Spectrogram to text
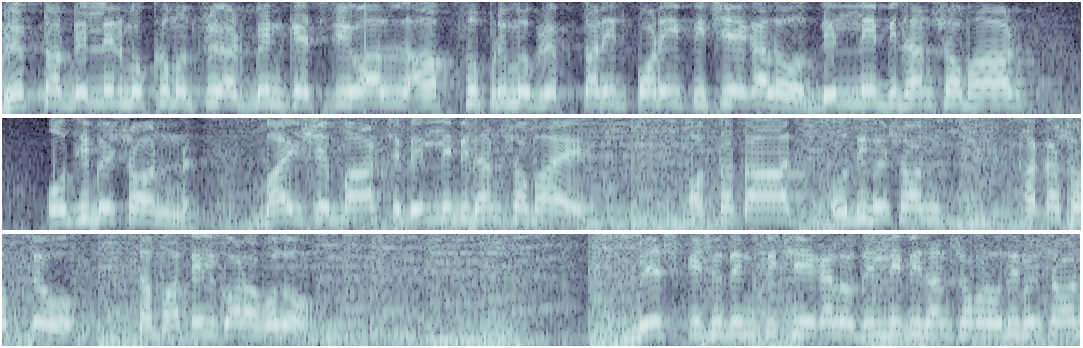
গ্রেফতার দিল্লির মুখ্যমন্ত্রী অরবিন্দ কেজরিওয়াল আপ সুপ্রিমো গ্রেফতারির পরেই পিছিয়ে গেল দিল্লি বিধানসভার অধিবেশন। বাইশে মার্চ দিল্লি বিধানসভায়। অর্থাৎ আজ অধিবেশন থাকা সত্ত্বেও তা বাতিল করা হলো। বেশ কিছুদিন পিছিয়ে গেল দিল্লি বিধানসভার অধিবেশন।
